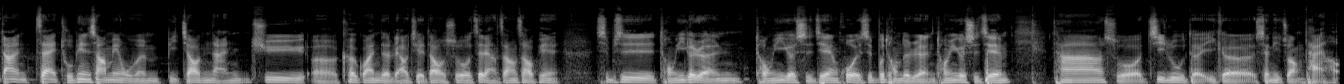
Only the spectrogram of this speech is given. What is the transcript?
当然在图片上面，我们比较难去呃客观的了解到说这两张照片是不是同一个人、同一个时间，或者是不同的人同一个时间他所记录的一个身体状态哈。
